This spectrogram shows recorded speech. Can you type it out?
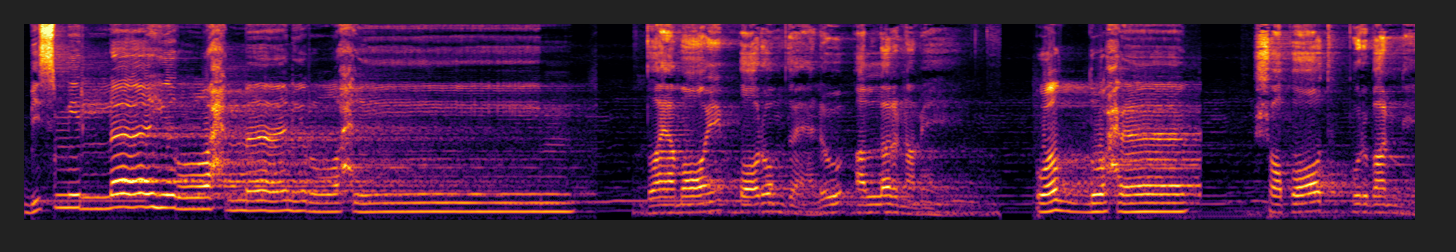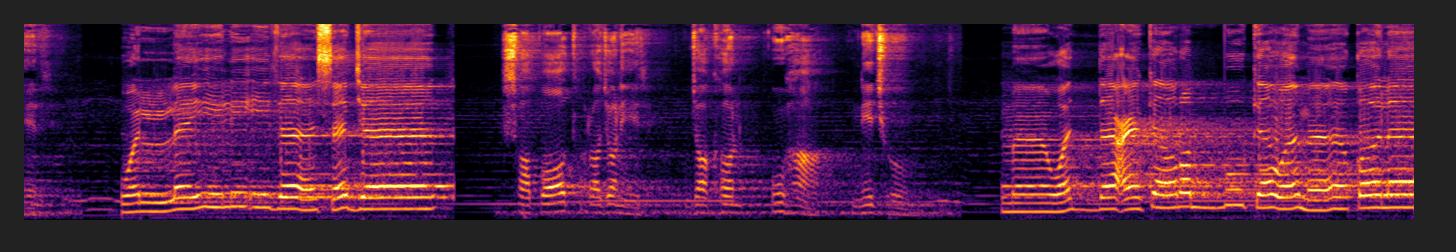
بسم الله الرحمن الرحيم দয়াময় পরম দয়ালু আল্লাহর নামে والضحى শপথ পূর্বাহ্নের والليل إذا سجى শপথ রজনীর যখন উহা নিঝুম ما ودعك ربك وما قلى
